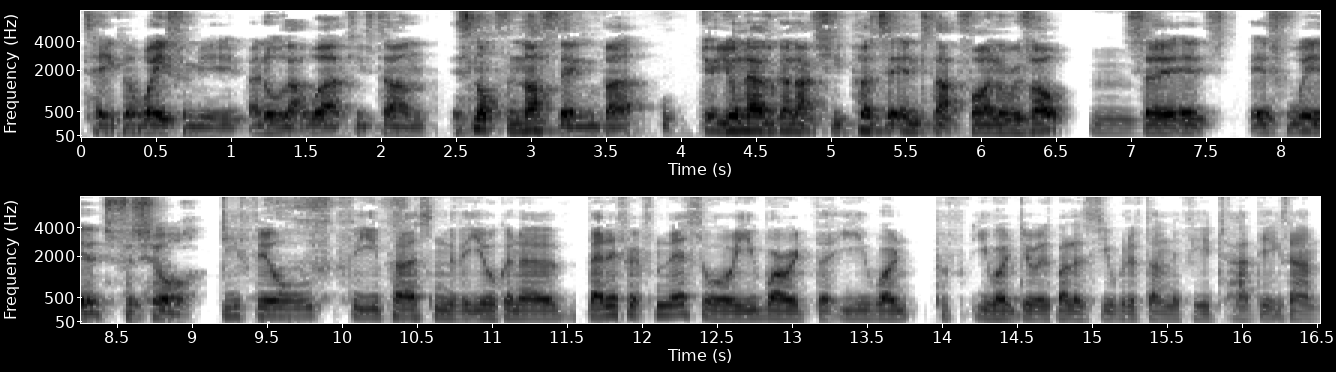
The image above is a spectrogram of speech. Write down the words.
taken away from you, and all that work you've done. It's not for nothing, but you're you're never going to actually put it into that final result. Mm. So it's it's weird for sure. Do you feel, for you personally, that you're going to benefit from this, or are you worried that you won't you won't do as well as you would have done if you'd had the exams?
